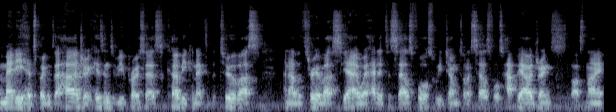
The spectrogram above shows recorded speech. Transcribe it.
Mehdi had spoken to her during his interview process. Kirby connected the two of us, and now the three of us, yeah, we're headed to Salesforce. We jumped on a Salesforce happy hour drinks last night.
